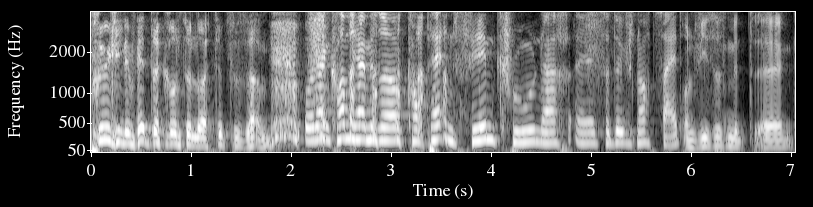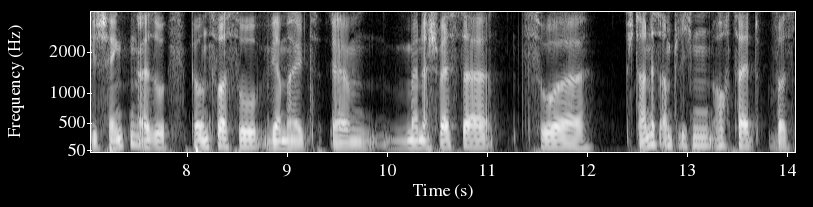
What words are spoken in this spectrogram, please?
prügeln im Hintergrund so Leute zusammen. Und dann kommen die halt mit so einer kompletten Filmcrew nach äh, zur türkischen Hochzeit. Und wie ist es mit äh, Geschenken? Also bei uns war es so, wir haben halt ähm, meiner Schwester zur standesamtlichen Hochzeit was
